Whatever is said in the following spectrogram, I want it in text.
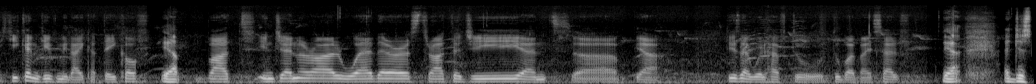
he can give me like a takeoff. Yep. But in general, weather, strategy, and uh, yeah, this I will have to do by myself. Yeah, I just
